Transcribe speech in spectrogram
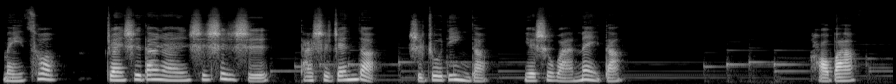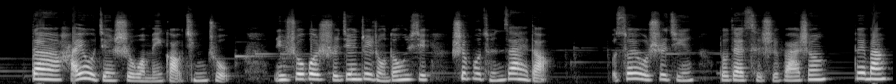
没错，转世当然是事实。它是真的，是注定的，也是完美的。好吧，但还有件事我没搞清楚。你说过时间这种东西是不存在的，所有事情都在此时发生，对吧？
